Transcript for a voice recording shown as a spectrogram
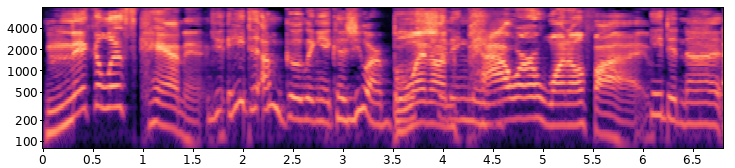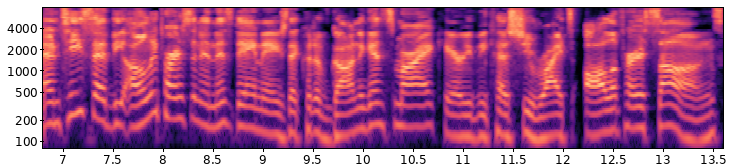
Nicholas Cannon You, he did. I'm googling it because you are bullshitting went on me. Power 105. He did not. And he said the only person in this day and age that could have gone against Mariah Carey because she writes all of her songs.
